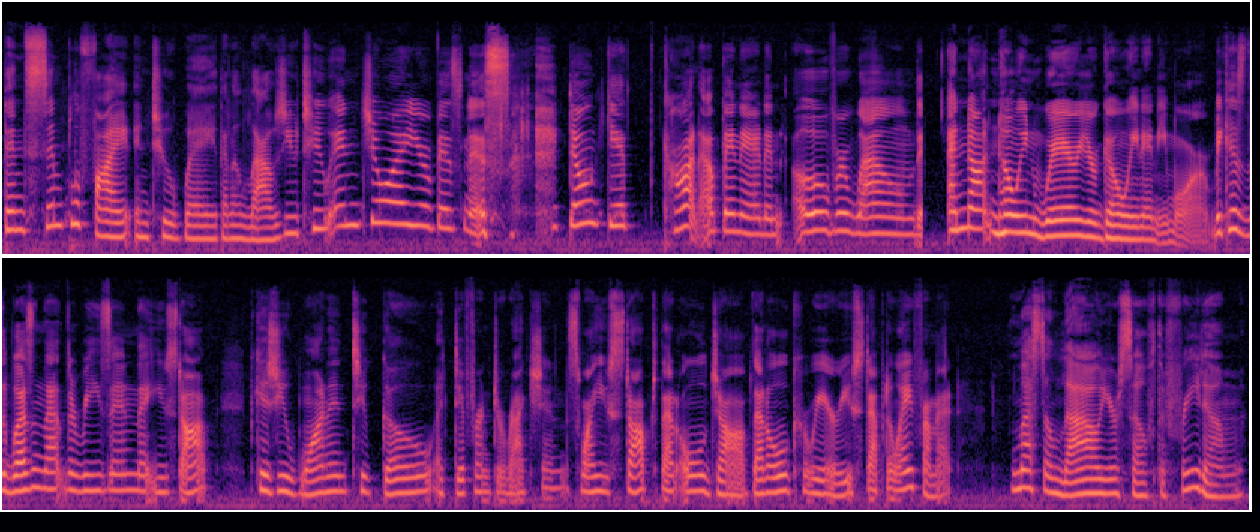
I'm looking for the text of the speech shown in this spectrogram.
then simplify it into a way that allows you to enjoy your business. Don't get caught up in it and overwhelmed and not knowing where you're going anymore. Because wasn't that the reason that you stopped? Because you wanted to go a different direction. That's why you stopped that old job, that old career. You stepped away from it. You must allow yourself the freedom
